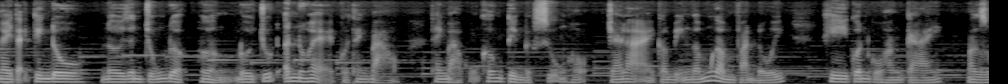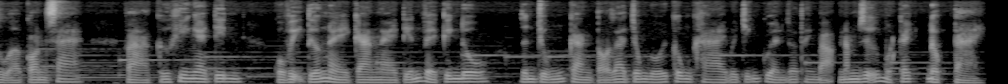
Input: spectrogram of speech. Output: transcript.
Ngay tại Kinh Đô, nơi dân chúng được hưởng đôi chút ân huệ của Thanh Bảo, Thanh Bảo cũng không tìm được sự ủng hộ, trái lại còn bị ngấm ngầm phản đối khi quân của Hoàng Cái mặc dù ở còn xa và cứ khi nghe tin của vị tướng này càng ngày tiến về kinh đô, dân chúng càng tỏ ra chống đối công khai với chính quyền do Thanh Bảo nắm giữ một cách độc tài.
